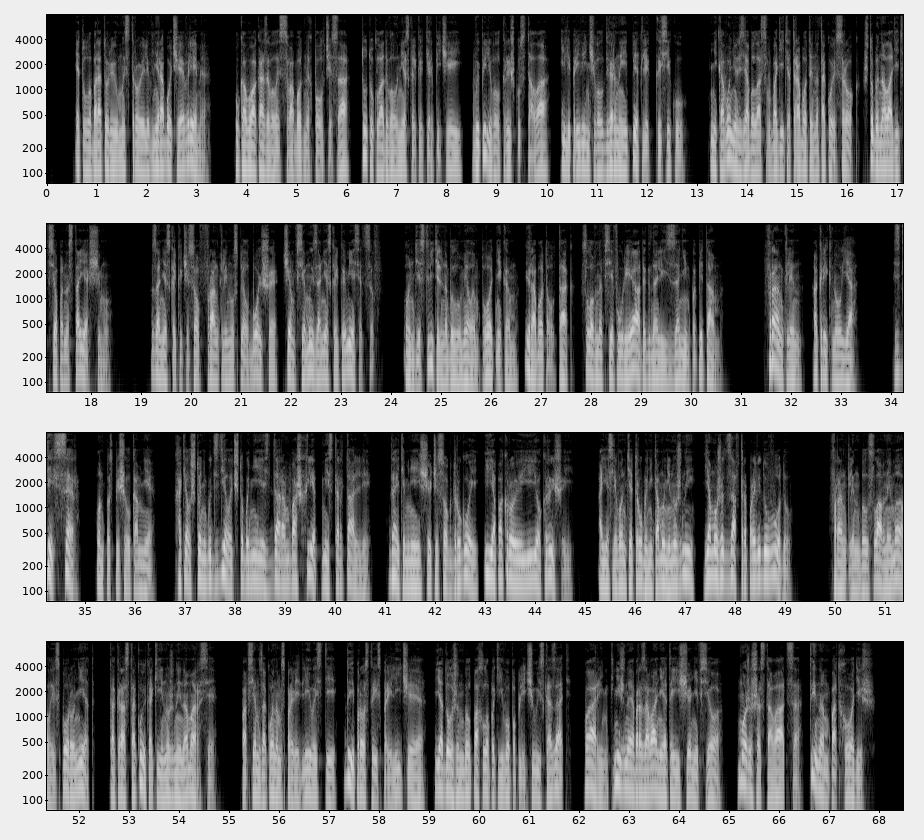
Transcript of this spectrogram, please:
Эту лабораторию мы строили в нерабочее время. У кого оказывалось свободных полчаса, тут укладывал несколько кирпичей, выпиливал крышку стола или привинчивал дверные петли к косяку. Никого нельзя было освободить от работы на такой срок, чтобы наладить все по-настоящему. За несколько часов Франклин успел больше, чем все мы за несколько месяцев. Он действительно был умелым плотником и работал так, словно все фурии ада гнались за ним по пятам. «Франклин!» — окрикнул я. «Здесь, сэр!» — он поспешил ко мне. «Хотел что-нибудь сделать, чтобы не есть даром ваш хлеб, мистер Талли. Дайте мне еще часок-другой, и я покрою ее крышей. А если вон те трубы никому не нужны, я, может, завтра проведу воду». Франклин был славный малый, спору нет, как раз такой, какие нужны на Марсе. По всем законам справедливости, да и просто из приличия, я должен был похлопать его по плечу и сказать, «Парень, книжное образование — это еще не все. Можешь оставаться, ты нам подходишь».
